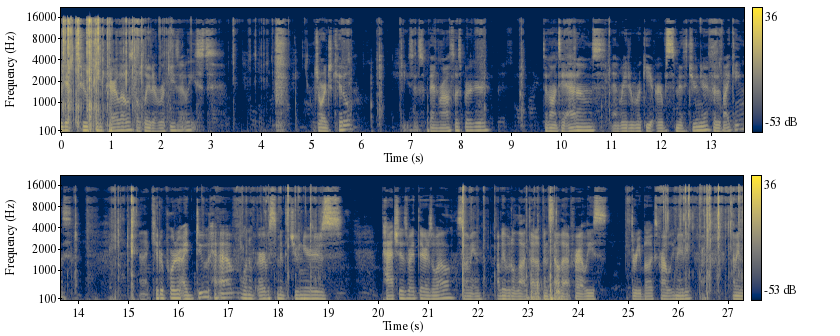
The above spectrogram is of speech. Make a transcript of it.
do get two pink parallels, hopefully they're rookies at least. George Kittle, Ben Roethlisberger, Davante Adams, and rated rookie Irv Smith Jr. for the Vikings. Uh, Kid Reporter, I do have one of Irv Smith Jr.'s patches right there as well. So, I mean, I'll be able to lot that up and sell that for at least three bucks, probably, maybe. I mean,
